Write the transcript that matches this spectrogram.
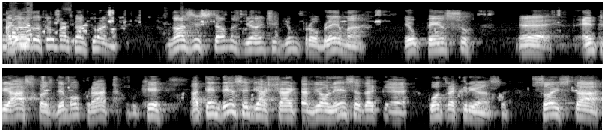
Então, Agora, não... doutor Marco Antônio, nós estamos diante de um problema, eu penso, é, entre aspas, democrático, porque a tendência de achar que a violência da, é, contra a criança só está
